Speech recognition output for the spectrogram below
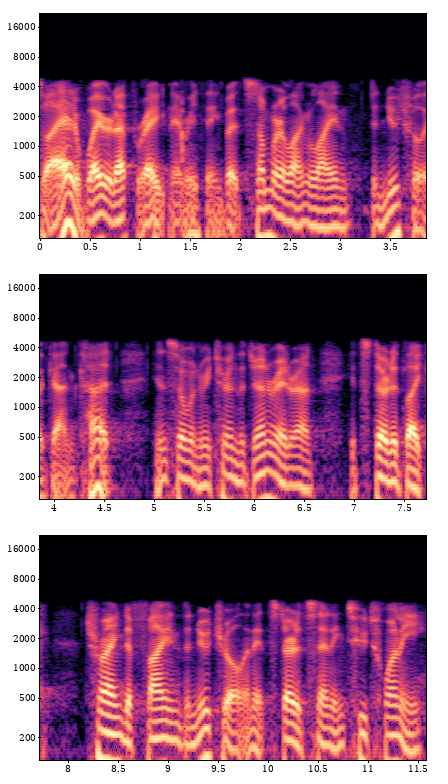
So I had it wired up right and everything, but somewhere along the line, the neutral had gotten cut. And so when we turned the generator on, it started like trying to find the neutral, and it started sending 220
